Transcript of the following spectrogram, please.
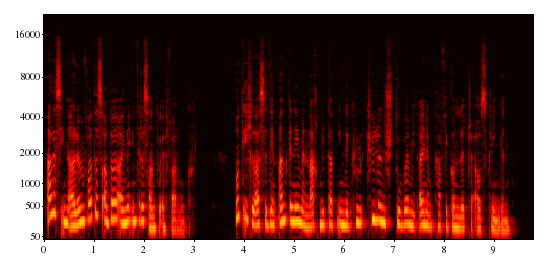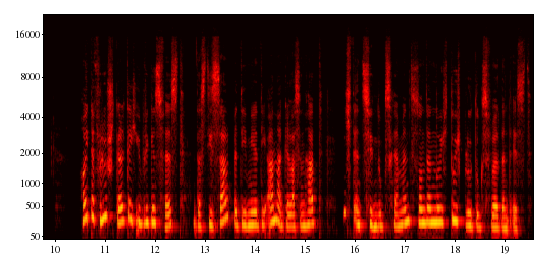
Alles in allem war das aber eine interessante Erfahrung und ich lasse den angenehmen Nachmittag in der kühlen Stube mit einem Kaffee con leche ausklingen. Heute früh stellte ich übrigens fest, dass die Salbe, die mir die Anna gelassen hat, nicht entzündungshemmend, sondern nur durchblutungsfördernd ist.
